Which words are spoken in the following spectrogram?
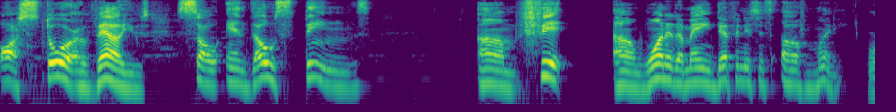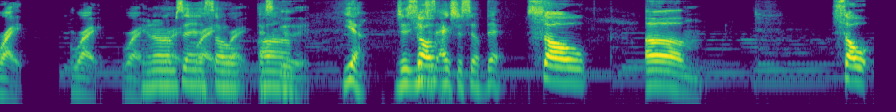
are store of values. So and those things um fit uh, one of the main definitions of money. Right. Right. Right. You know what I'm saying? Right, so right. That's um, good. Yeah. Just So- you just ask yourself that. So, um, so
